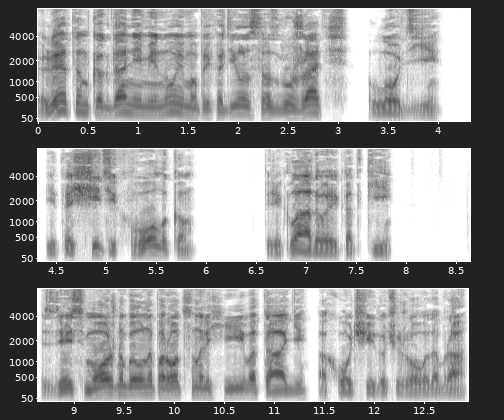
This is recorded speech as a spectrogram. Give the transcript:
Летом, когда неминуемо приходилось разгружать лодьи и тащить их волоком, перекладывая катки, здесь можно было напороться на лихие ватаги, охочие до чужого добра.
